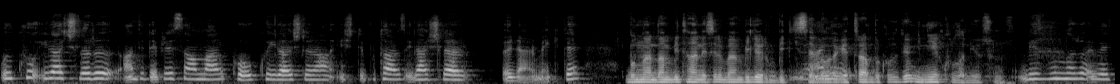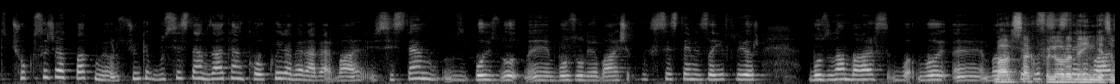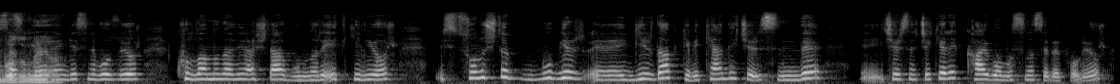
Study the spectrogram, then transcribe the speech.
uyku ilaçları, antidepresanlar, korku ilaçları, işte bu tarz ilaçlar önermekte. Bunlardan bir tanesini ben biliyorum bitkisel Yani- olarak etrafımda kullanıyorum. Diyorum ki niye kullanıyorsunuz? Biz bunları evet çok sıcak bakmıyoruz. Çünkü bu sistem zaten korkuyla beraber sistem e, bozuluyor, bağışıklık sistemi zayıflıyor. Bozulan bağırs bo- e, bağışıklık flora sistemi, dengesi bağırsak flora bozuluyor. dengesini bozuyor. Kullanılan ilaçlar bunları etkiliyor. Sonuçta bu bir e, girdap gibi kendi içerisinde e, içerisine çekerek kaybolmasına sebep oluyor.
